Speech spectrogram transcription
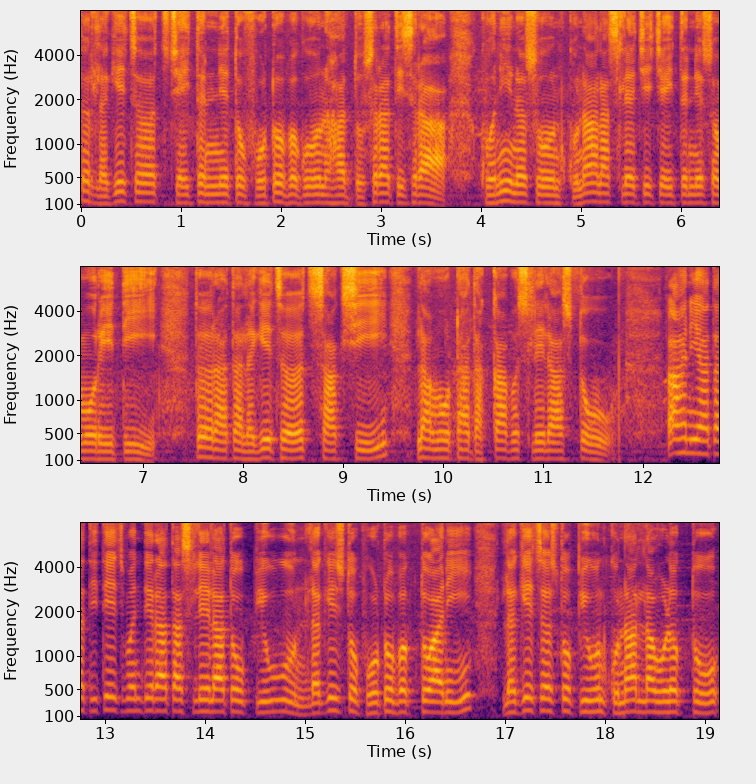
तर लगेचच चैतन्य तो फोटो बघून हा दुसरा तिसरा कोणी नसून कुणाल असल्याचे चैतन्य समोर येते. तर आता लगेचच साक्षीला मोठा धक्का बसलेला असतो. आणि आता तिथेच मंदिरात असलेला तो पिऊन लगेच तो फोटो बघतो आणि लगेचच तो पिऊन कुणालला ओळखतो.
